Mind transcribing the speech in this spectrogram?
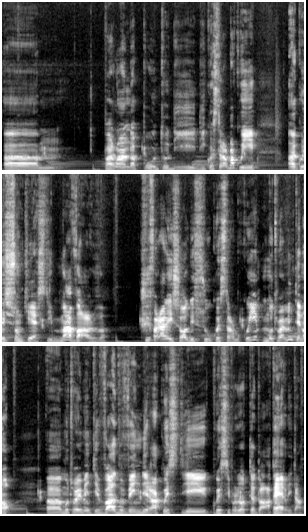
Um, parlando appunto di, di questa roba qui, alcuni si sono chiesti, ma Valve ci farà dei soldi su questa roba qui? Molto probabilmente no. Uh, molto probabilmente Valve venderà questi, questi prodotti a, a, perdita.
